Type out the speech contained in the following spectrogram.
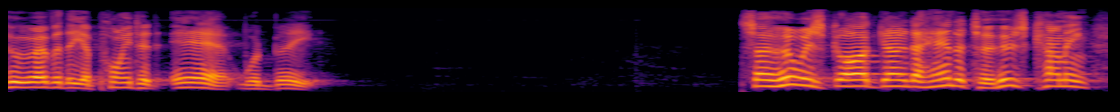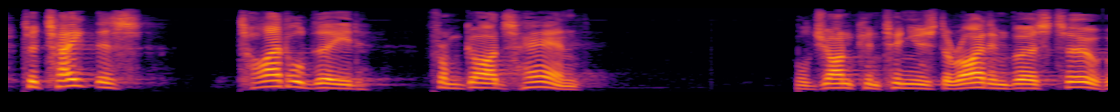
whoever the appointed heir would be. So, who is God going to hand it to? Who's coming to take this title deed from God's hand? Well, John continues to write in verse 2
